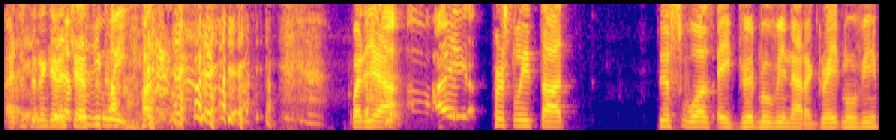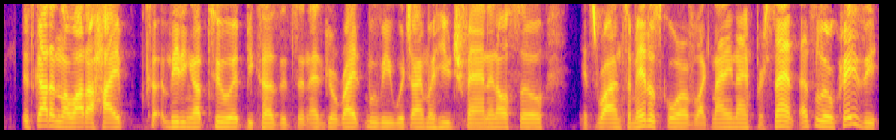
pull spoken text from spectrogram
I just didn't get a chance to talk about it. but yeah, I personally thought this was a good movie, not a great movie. It's gotten a lot of hype leading up to it because it's an Edgar Wright movie, which I'm a huge fan, and also its Rotten Tomato score of like 99%. That's a little crazy.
